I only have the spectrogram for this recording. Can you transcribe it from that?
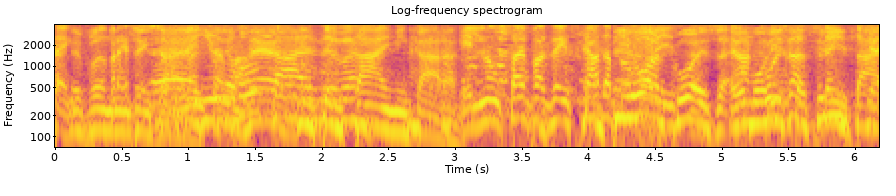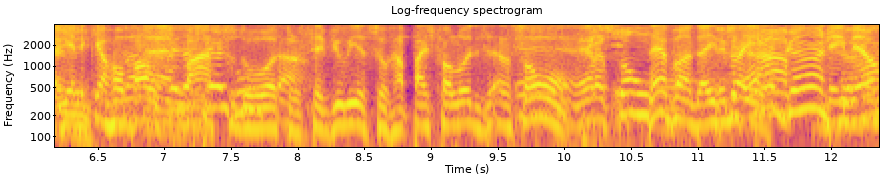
Não tem. Evandro não tem é verdade, Não tem né? timing, cara. Ele não sabe fazer escada pra Pior coisa é humorista coisa sem triste, timing. E ele quer roubar o É. espaço do outro. Você viu isso? O rapaz falou, era só um. Era só um. Né, Wanda? É isso aí. tá- gancho, Entendeu?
